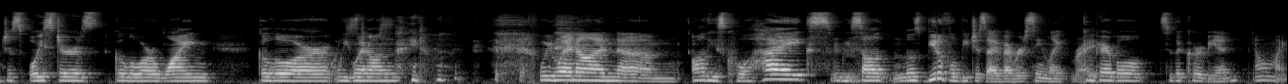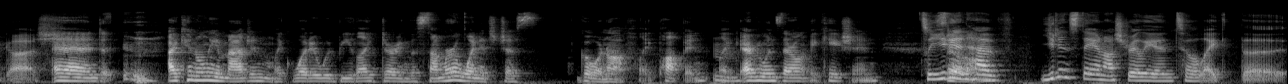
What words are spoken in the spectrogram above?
Just oysters galore, wine galore. We went on we went on um, all these cool hikes. We saw the most beautiful beaches I've ever seen, like Mm-hmm. Right. comparable to the Caribbean oh my gosh and I can only imagine like what it would be like during the summer when it's just going off like popping Mm. like everyone's there on vacation so you didn't have you didn't stay in australia until like the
